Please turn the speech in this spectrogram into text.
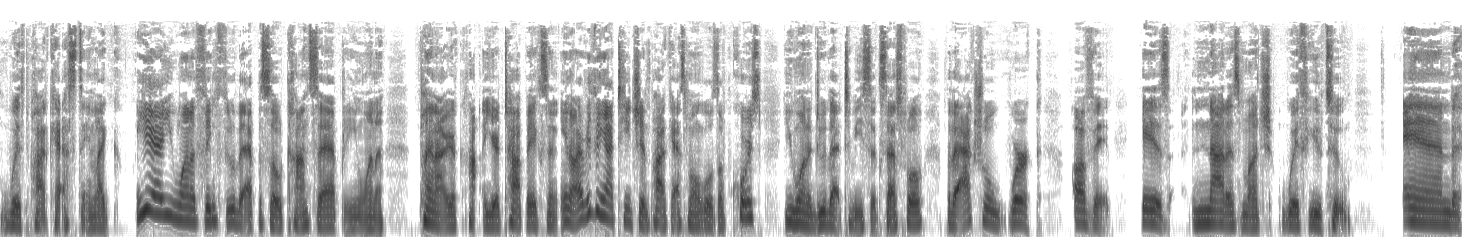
with podcasting. Like, yeah, you want to think through the episode concept and you want to plan out your, your topics and, you know, everything I teach in podcast moguls. Of course, you want to do that to be successful, but the actual work of it is not as much with YouTube. And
